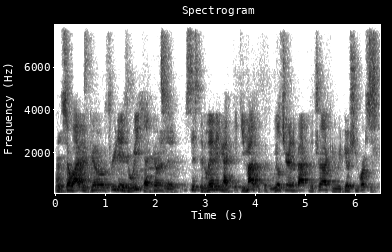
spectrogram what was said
And so I would go three days a week. I'd go to the assisted living. I'd pick him up and put the wheelchair in the back of the truck, and we'd go shoe horses.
